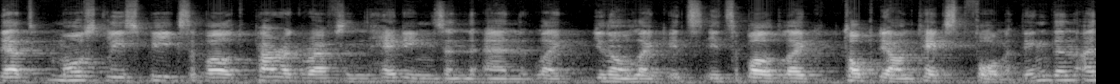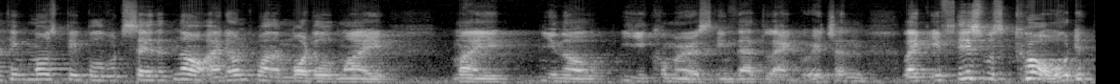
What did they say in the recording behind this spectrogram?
that mostly speaks about paragraphs and headings and, and like, you know, like it's, it's about like top-down text formatting, then I think most people would say that, no, I don't want to model my, my you know, e-commerce in that language. And like if this was code,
